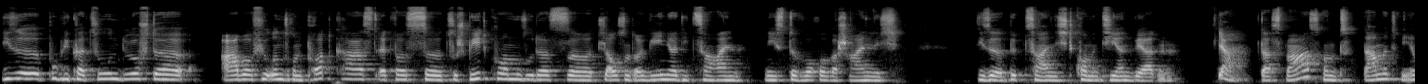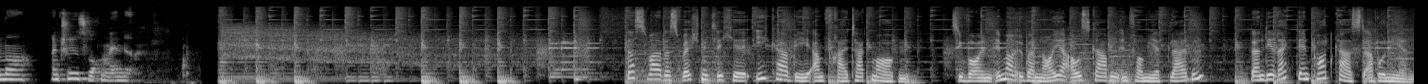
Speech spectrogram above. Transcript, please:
Diese Publikation dürfte aber für unseren Podcast etwas äh, zu spät kommen, sodass äh, Klaus und Eugenia die Zahlen nächste Woche wahrscheinlich diese BIP-Zahlen nicht kommentieren werden. Ja, das war's und damit wie immer ein schönes Wochenende. Das war das wöchentliche IKB am Freitagmorgen. Sie wollen immer über neue Ausgaben informiert bleiben? Dann direkt den Podcast abonnieren.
